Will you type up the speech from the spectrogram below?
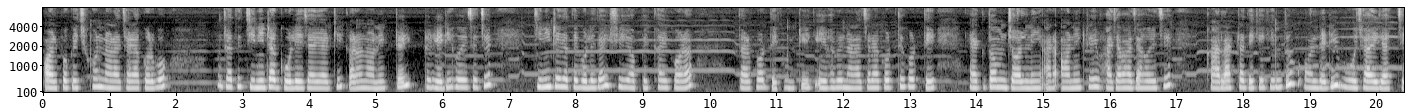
অল্প কিছুক্ষণ নাড়াচাড়া করব, যাতে চিনিটা গলে যায় আর কি, কারণ অনেকটাই রেডি হয়ে এসেছে। চিনিটা যাতে গলে যায়, সেই অপেক্ষায় করা। তারপর দেখুন ঠিক এইভাবে নাড়াচাড়া করতে করতে একদম জল নেই আর অনেকটাই ভাজা ভাজা হয়েছে। কালারটা দেখে কিন্তু অলরেডি বোঝাই যাচ্ছে।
